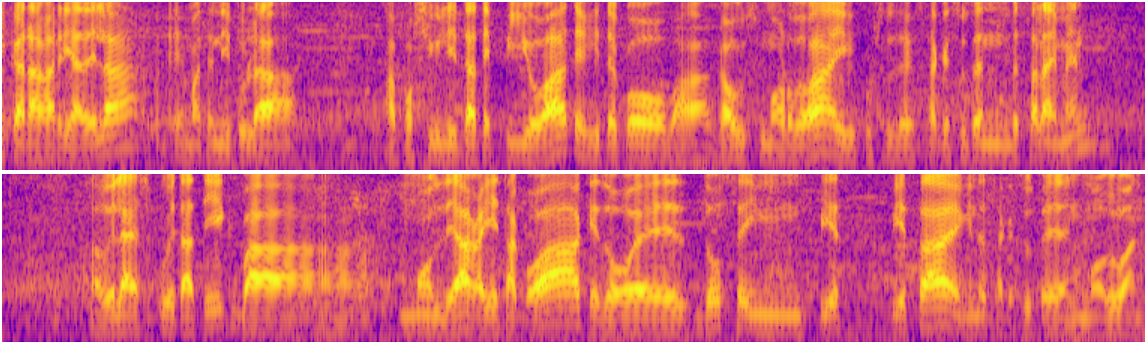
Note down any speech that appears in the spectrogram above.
ikaragarria dela, ematen ditula ba, posibilitate pilo bat egiteko ba, gauz mordoa, ikustu zakezuten bezala hemen. Daudela eskuetatik ba, moldea gaietakoak edo e, dozein pieza egin dezakezuten moduan.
